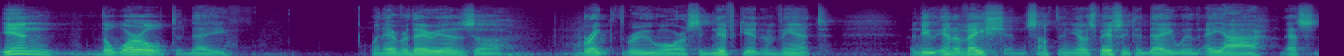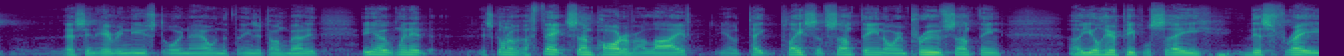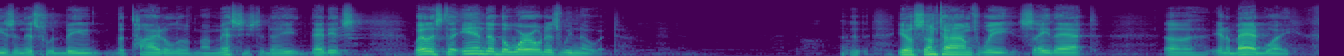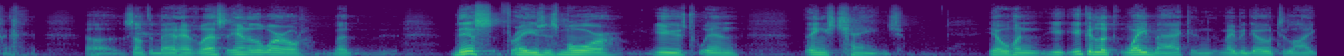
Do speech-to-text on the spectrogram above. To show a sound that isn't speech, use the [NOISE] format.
In the world today, whenever there is a breakthrough or a significant event, a new innovation, something, you know, especially today with AI, that's that's in every news story now and the things they're talking about it. You know, when it it's going to affect some part of our life, you know, take place of something or improve something, uh, you'll hear people say this phrase, and this would be the title of my message today, that it's, well, it's the end of the world as we know it. You know, sometimes we say that uh, in a bad way. [LAUGHS] uh, something bad happens, well, that's the end of the world. But this phrase is more used when things change. You know, when you, you could look way back and maybe go to like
